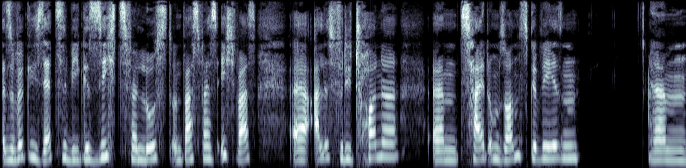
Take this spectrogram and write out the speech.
also wirklich Sätze wie Gesichtsverlust und was weiß ich was, äh, alles für die Tonne, ähm, Zeit umsonst gewesen. Ähm,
